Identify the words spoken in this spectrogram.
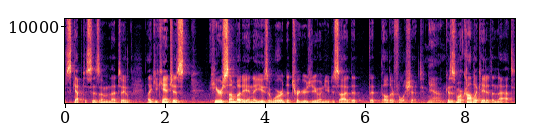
skepticism. That to, like you can't just hear somebody and they use a word that triggers you and you decide that that oh they're full of shit. Yeah. Because it's more complicated than that.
